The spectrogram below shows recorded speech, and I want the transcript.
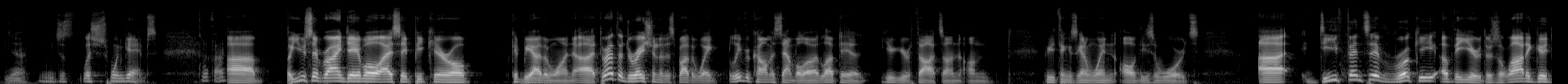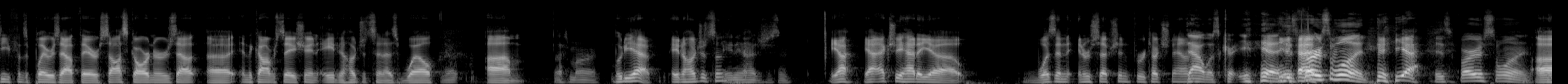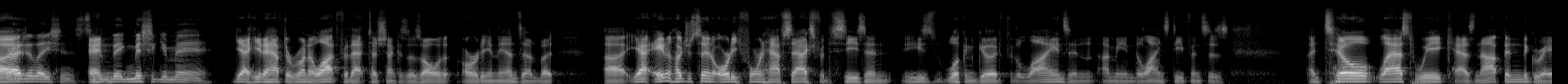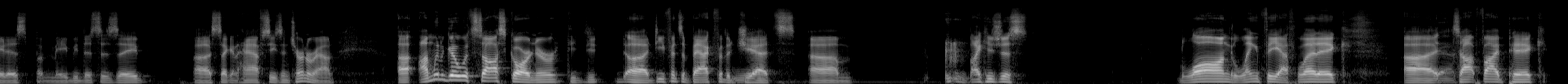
Yeah. Just let's just win games. Okay. Uh, but you said Brian Daboll. I say Pete Carroll. Could be either one. Uh, throughout the duration of this, by the way, leave your comments down below. I'd love to hear your thoughts on on who you think is going to win all these awards. Uh, defensive rookie of the year. There's a lot of good defensive players out there. Sauce Gardner's out uh, in the conversation. Aidan Hutchinson as well. Yep. Um, That's mine. who do you have? Aidan Hutchinson. Aidan Hutchinson. Yeah, yeah. I actually had a uh, was an interception for a touchdown. That was crazy. Yeah, his Yeah. first one. yeah, His first one. Uh, Congratulations to and- the big Michigan man. yeah, he didn't have to run a lot for that touchdown because it was all already in the end zone. But uh, yeah, Aidan Hutchinson already four and a half sacks for the season. He's looking good for the Lions, and I mean the Lions defense is until last week has not been the greatest, but maybe this is a uh, second half season turnaround. Uh, I'm going to go with Sauce Gardner, the uh, defensive back for the Jets. Um, like he's just long, lengthy, athletic, uh, Yeah. top five pick.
